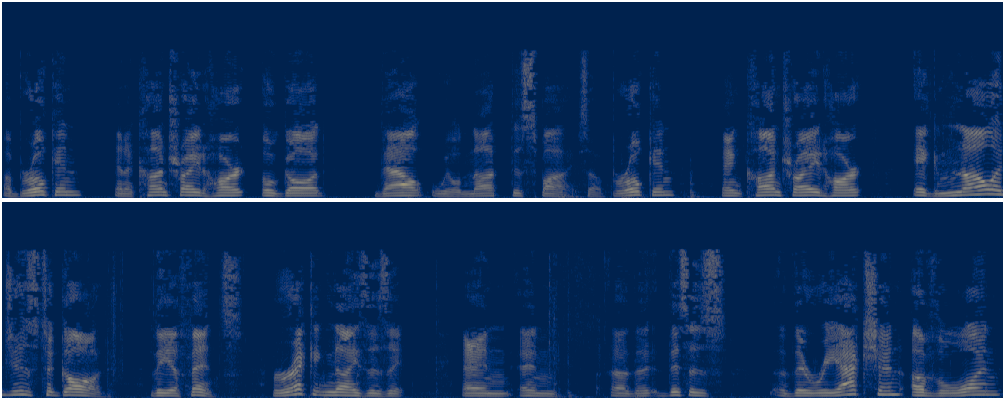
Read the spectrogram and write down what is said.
a broken and a contrite heart, O God, thou will not despise. A broken and contrite heart acknowledges to God the offense, recognizes it, and, and, uh, the, this is the reaction of the one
